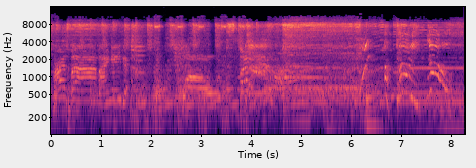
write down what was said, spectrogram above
SpongeBob, I need you. Bye.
